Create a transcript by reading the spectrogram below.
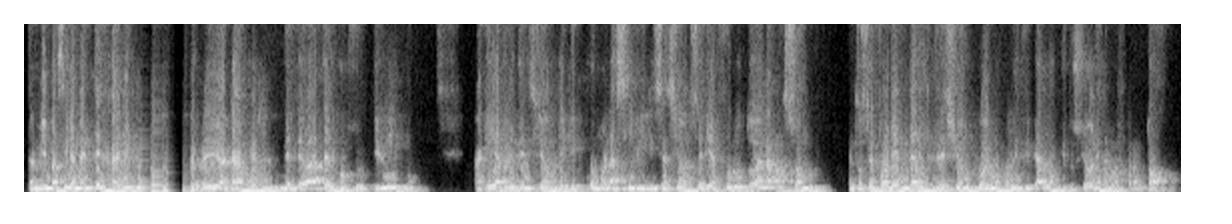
También básicamente es Hayek lo que revive acá el, el debate del constructivismo. Aquella pretensión de que como la civilización sería fruto de la razón, entonces por ende a discreción podemos modificar las instituciones a nuestro antojo.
